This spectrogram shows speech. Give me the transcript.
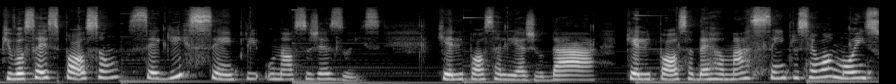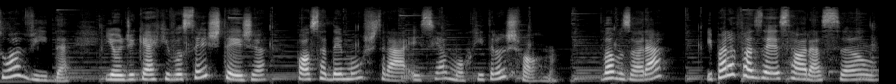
Que vocês possam seguir sempre o nosso Jesus que Ele possa lhe ajudar, que Ele possa derramar sempre o seu amor em sua vida e onde quer que você esteja, possa demonstrar esse amor que transforma. Vamos orar? E para fazer essa oração,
